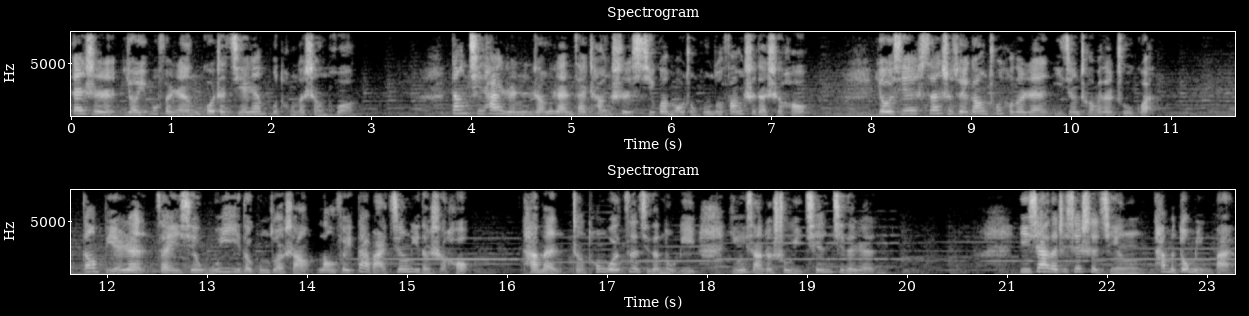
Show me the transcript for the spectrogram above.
但是有一部分人过着截然不同的生活。当其他人仍然在尝试习惯某种工作方式的时候，有些三十岁刚出头的人已经成为了主管。当别人在一些无意义的工作上浪费大把精力的时候，他们正通过自己的努力影响着数以千计的人。以下的这些事情，他们都明白，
